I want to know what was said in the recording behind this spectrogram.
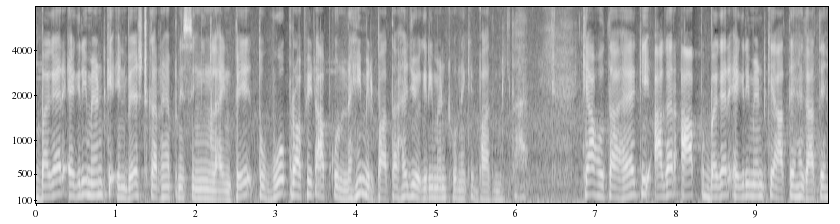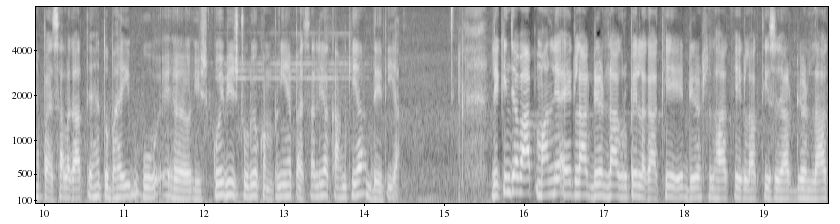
बगैर एग्रीमेंट के इन्वेस्ट कर रहे हैं अपनी सिंगिंग लाइन पे तो वो प्रॉफिट आपको नहीं मिल पाता है जो एग्रीमेंट होने के बाद मिलता है। क्या होता है कि अगर आप बगैर एग्रीमेंट के आते हैं, गाते हैं, पैसा लगाते हैं तो भाई वो कोई भी स्टूडियो कंपनी है, पैसा लिया, काम किया, दे दिया। लेकिन जब आप मान लिया एक लाख डेढ़ लाख रुपए लगा के डेढ़ लाख एक लाख तीस हज़ार डेढ़ लाख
